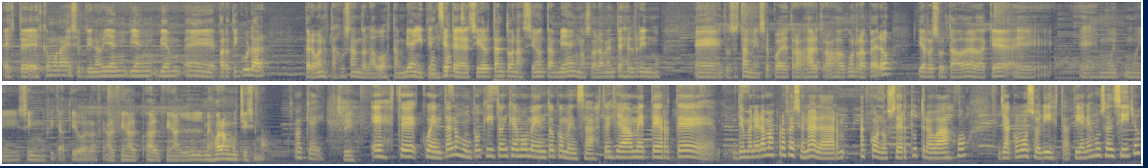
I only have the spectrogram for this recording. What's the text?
Este, es como una disciplina bien, bien, bien eh, particular, pero bueno, estás usando la voz también y tienes Exacto. que tener cierta entonación también, no solamente es el ritmo. Eh, entonces también se puede trabajar, he trabajado con raperos y el resultado de verdad que eh, es muy, muy significativo. Al, al final, al final mejoran muchísimo. Ok. Sí. Este, cuéntanos un poquito en qué momento comenzaste ya a meterte de manera más profesional, a dar a conocer tu trabajo ya como solista. Tienes un sencillo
